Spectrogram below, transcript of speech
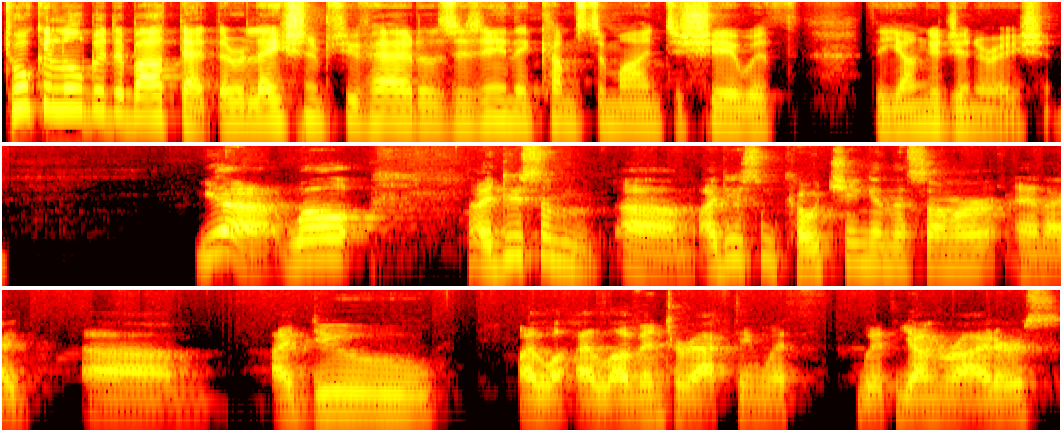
talk a little bit about that, the relationships you've had, or is there anything that comes to mind to share with the younger generation? Yeah, well, I do some um, I do some coaching in the summer, and I um, I do I, lo- I love interacting with with young riders.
